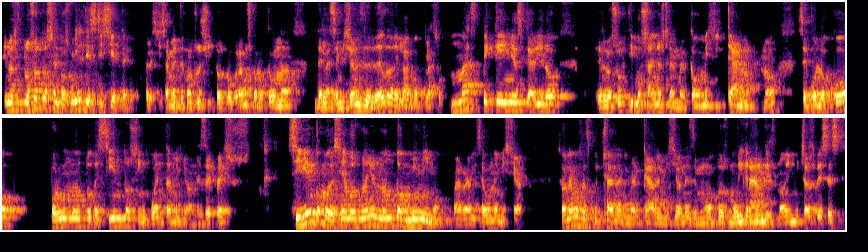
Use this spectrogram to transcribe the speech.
Y nosotros en 2017, precisamente con Sushito, logramos colocar una de las emisiones de deuda de largo plazo más pequeñas que ha habido en los últimos años en el mercado mexicano, ¿no? Se colocó por un monto de 150 millones de pesos. Si bien, como decíamos, no hay un monto mínimo para realizar una emisión, solemos escuchar en el mercado emisiones de montos muy grandes, ¿no? Y muchas veces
